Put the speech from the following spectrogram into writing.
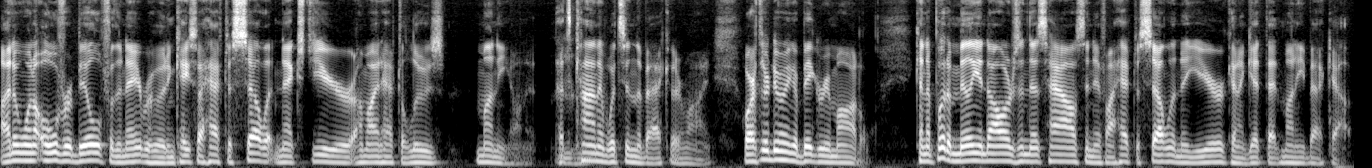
I don't want to overbuild for the neighborhood in case I have to sell it next year. I might have to lose money on it. That's mm-hmm. kind of what's in the back of their mind. Or if they're doing a big remodel, can I put a million dollars in this house? And if I have to sell in a year, can I get that money back out?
